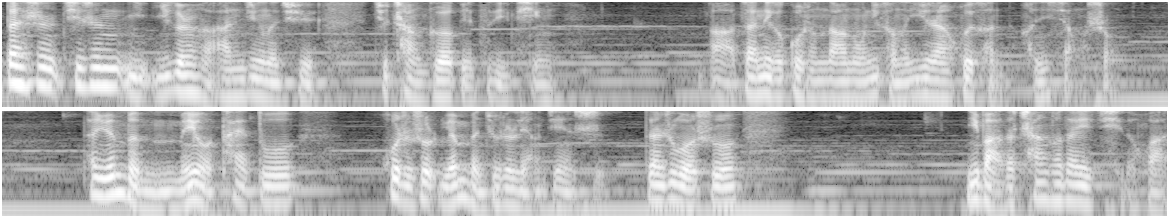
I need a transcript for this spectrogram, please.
但是其实你一个人很安静的去去唱歌给自己听，啊，在那个过程当中，你可能依然会很很享受。它原本没有太多或者说原本就是两件事。但如果说你把它掺和在一起的话，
